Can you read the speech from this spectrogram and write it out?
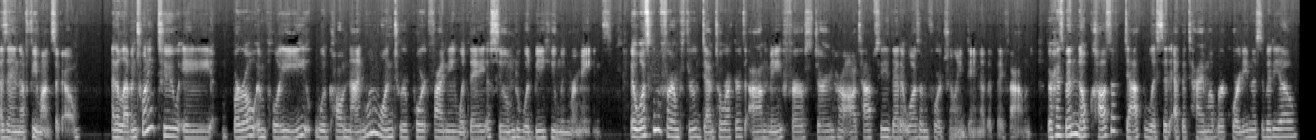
as in a few months ago. At 11:22, a borough employee would call 911 to report finding what they assumed would be human remains. It was confirmed through dental records on May 1st during her autopsy that it was unfortunately Dana that they found. There has been no cause of death listed at the time of recording this video.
